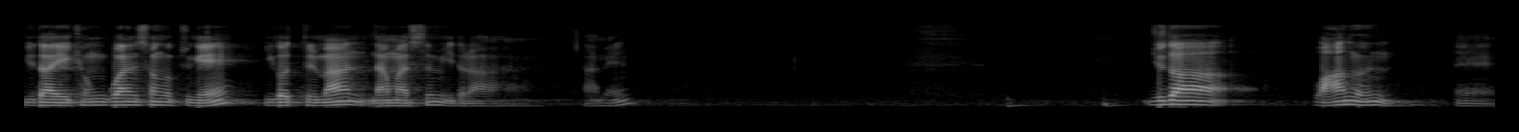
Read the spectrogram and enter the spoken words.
유다의 견고한 성읍 중에 이것들만 남았음이더라. 아멘. 유다 왕은 예,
